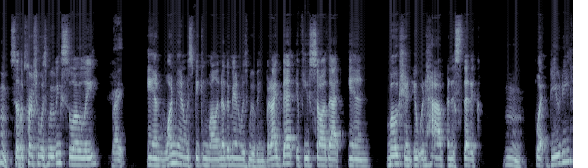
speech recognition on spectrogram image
Hmm. So the person was moving slowly, Right. and one man was speaking while another man was moving. But I bet if you saw that in motion, it would have an aesthetic, Hmm. What beauty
